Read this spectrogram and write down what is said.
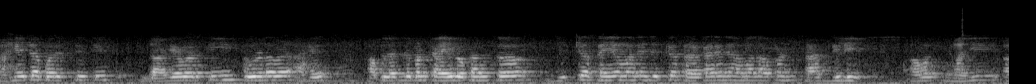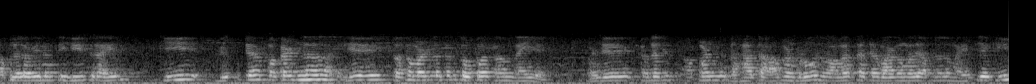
आहे त्या परिस्थितीत जागेवरती पूर्ण वेळ आहेत. आपल्यातले पण काही लोकांचं जितक्या संयमाने जितक्या सहकार्याने आम्हाला आपण साथ दिली माझी आपल्याला विनंती हीच राहील की बिबट्या पकडणं हे तसं म्हटलं तर सोपं काम नाही आहे म्हणजे कदाचित आपण राहता आपण रोज वावरता त्या भागामध्ये आपल्याला माहिती आहे की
